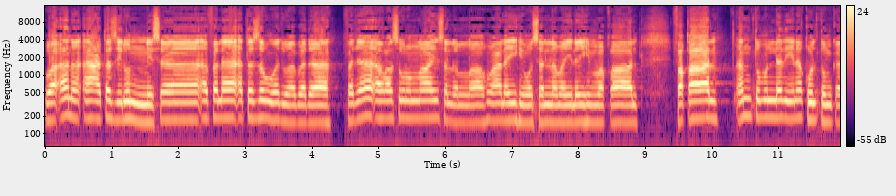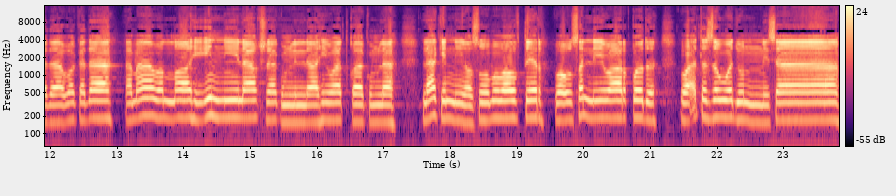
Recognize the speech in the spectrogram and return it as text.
وأنا أعتزل النساء فلا أتزوج أبدا. فجاء رسول الله صلى الله عليه وسلم إليهم وقال فقال أنتم الذين قلتم كذا وكذا أما والله إني لأخشاكم لله وأتقاكم له لكني أصوم وأفطر وأصلي وأرقد وأتزوج النساء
